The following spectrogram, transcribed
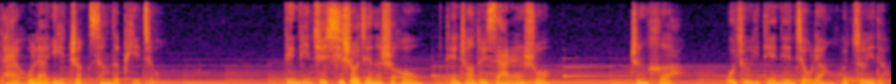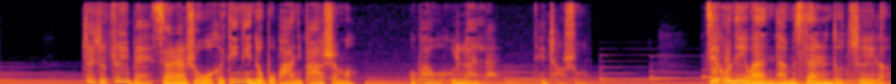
抬回来一整箱的啤酒。丁丁去洗手间的时候，天长对夏然说：“真喝啊，我就一点点酒量，会醉的。醉就醉呗。”夏然说：“我和丁丁都不怕，你怕什么？我怕我会乱来。”天长说。结果那晚他们三人都醉了。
